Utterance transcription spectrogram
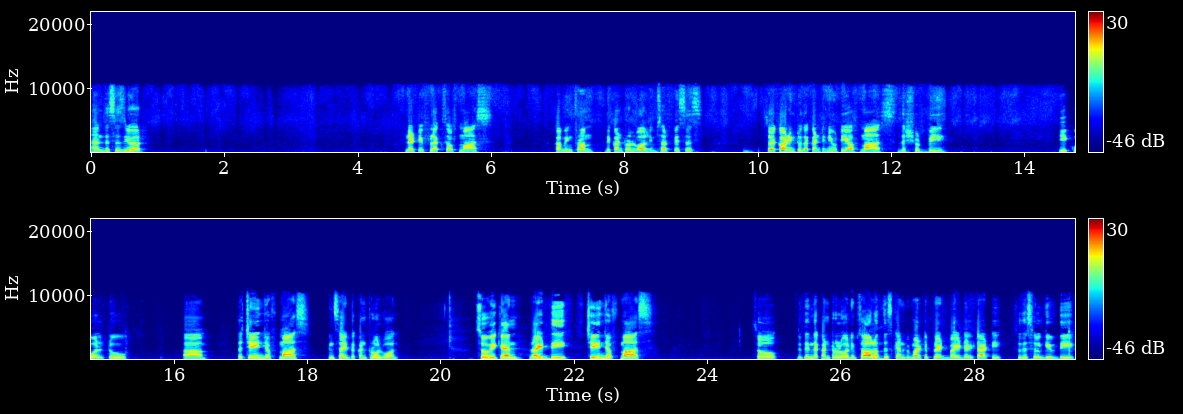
and this is your net efflux of mass coming from the control volume surfaces. So according to the continuity of mass this should be equal to uh, the change of mass inside the control volume. So we can write the change of mass so within the control volume so all of this can be multiplied by delta t so this will give the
